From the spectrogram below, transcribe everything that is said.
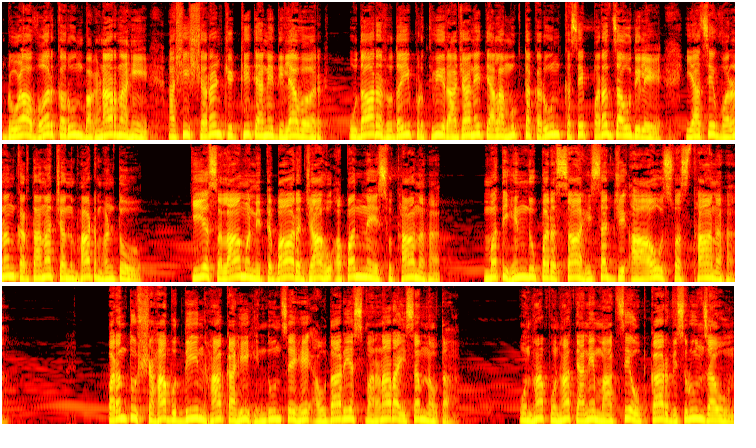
डोळा वर करून बघणार नाही अशी शरण चिठ्ठी त्याने दिल्यावर उदार हृदयी पृथ्वी राजाने त्याला मुक्त करून कसे परत जाऊ दिले याचे वर्णन करताना चंदभाट म्हणतो किय सलाम नितबार जाहू अपन्ने सुथान मत हिंदू पर साहि सज्ज आओ स्वस्थान. परंतु शहाबुद्दीन हा काही हिंदूंचे हे औदार्य स्मरणारा इसम नव्हता. पुन्हा पुन्हा त्याने मागचे उपकार विसरून जाऊन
